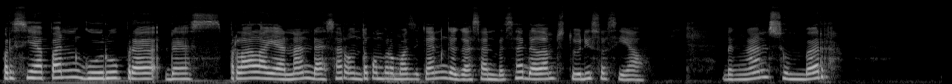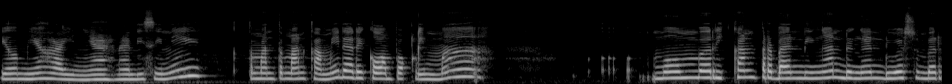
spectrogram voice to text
persiapan guru pradas perlayanan dasar untuk mempromosikan gagasan besar dalam studi sosial dengan sumber ilmiah lainnya. Nah, di sini teman-teman kami dari kelompok 5 memberikan perbandingan dengan dua sumber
